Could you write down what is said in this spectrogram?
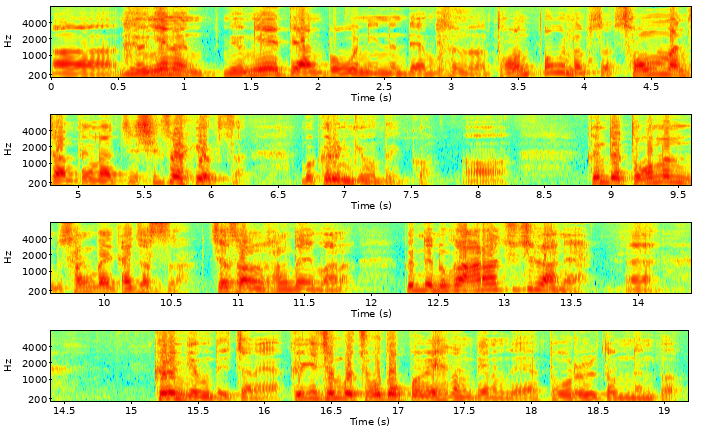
어, 명예는 명예에 대한 복은 있는데 무슨 돈 복은 없어. 소문만 잔뜩 났지 실속이 없어. 뭐 그런 경우도 있고. 어. 근데 돈은 상당히 가졌어. 재산은 상당히 많아. 근데 누가 알아주질 않아. 예. 그런 경우도 있잖아요. 그게 전부 조도법에 해당되는 거예요. 도를 돕는 법.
